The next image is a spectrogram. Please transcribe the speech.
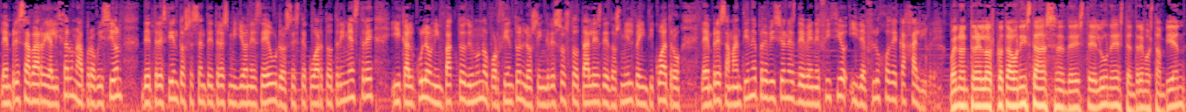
La empresa va a realizar una provisión de 363 millones de euros este cuarto trimestre y calcula un impacto de un 1% en los ingresos totales de 2024. La empresa mantiene previsiones de beneficio y de flujo de caja libre. Bueno, entre los protagonistas de este lunes tendremos también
